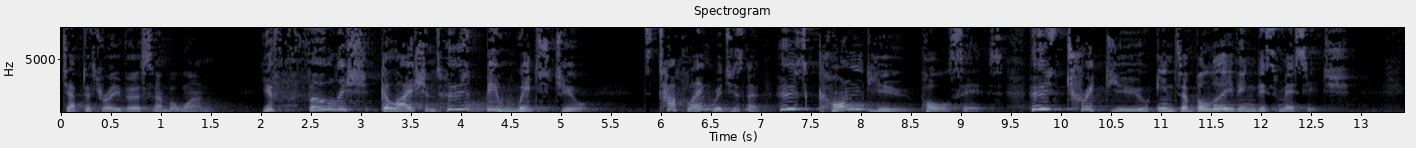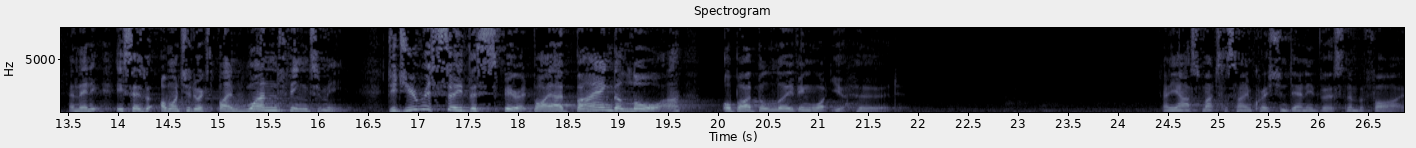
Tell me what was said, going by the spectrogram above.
chapter 3, verse number 1. You foolish Galatians, who's bewitched you? It's tough language, isn't it? Who's conned you, Paul says? Who's tricked you into believing this message? And then he says, I want you to explain one thing to me. Did you receive the Spirit by obeying the law or by believing what you heard? And he asks much the same question down in verse number five.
